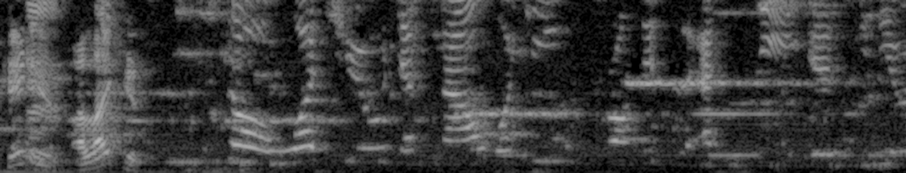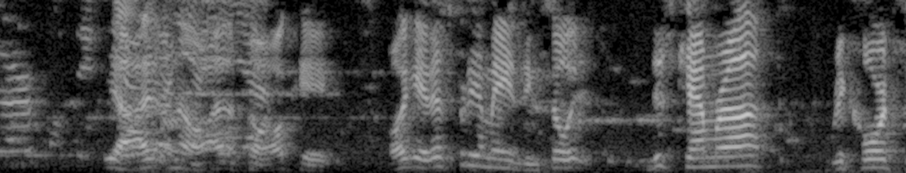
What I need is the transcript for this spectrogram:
Okay, I like it. So what you just now watching from this HMD is delivered from this. Yeah, I, I know. I Yeah, saw. Okay, okay, that's pretty amazing. So this camera records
